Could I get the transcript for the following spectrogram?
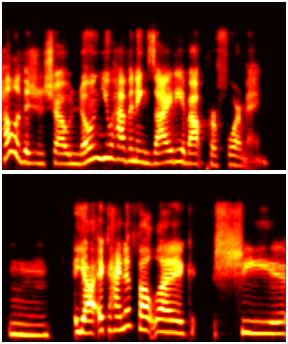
television show knowing you have an anxiety about performing? Mm. Yeah, it kind of felt like she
